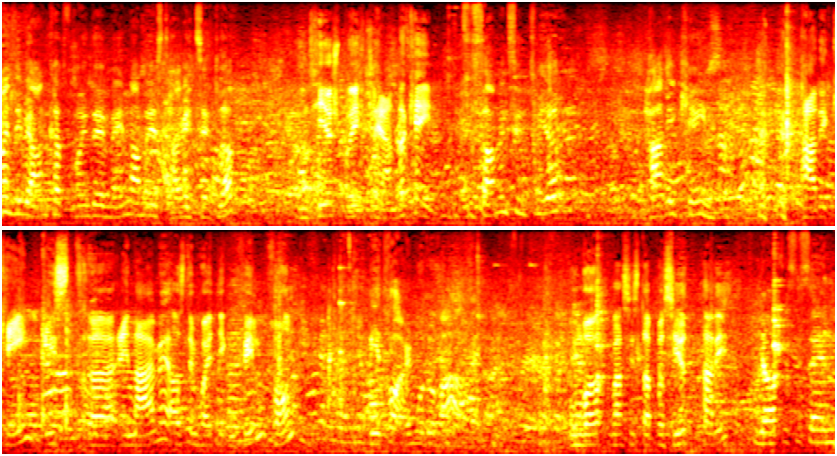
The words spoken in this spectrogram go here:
liebe Uncut-Freunde, mein Name ist Harry Zettler. Und hier spricht Leander Kane. Zusammen sind wir Harry Kane. Harry Kane ist äh, ein Name aus dem heutigen Film von Pedro Almodovar. Und wa was ist da passiert, Harry? Ja, das ist ein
